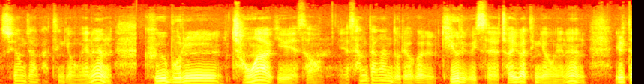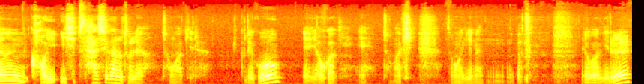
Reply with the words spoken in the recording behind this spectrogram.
수영장 같은 경우에는 그 물을 정화하기 위해서 예, 상당한 노력을 기울이고 있어요. 저희 같은 경우에는 일단은 거의 24시간을 돌려요. 정화기를. 그리고 예, 여과기, 예, 정화기, 정화기는 이거든. 여과기를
